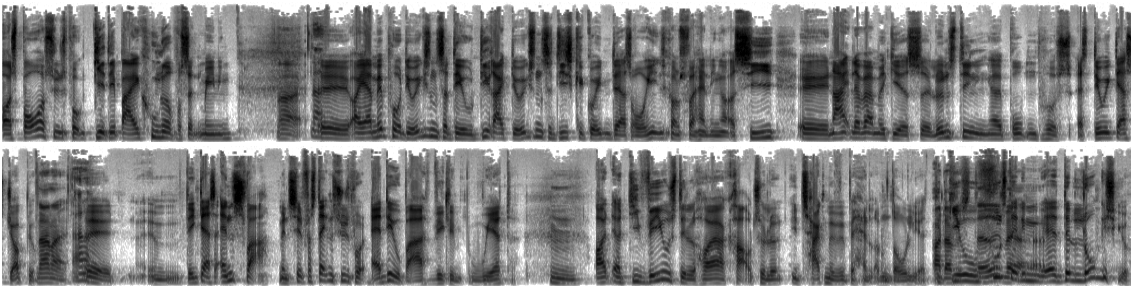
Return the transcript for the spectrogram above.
os borgers synspunkt, giver det bare ikke 100% mening. Nej. Øh, og jeg er med på, at det er jo ikke sådan, så det er jo direkte, det er jo ikke sådan, så de skal gå ind i deres overenskomstforhandlinger og sige, øh, nej, lad være med at give os øh, lønstigninger, brug dem på, altså det er jo ikke deres job jo. Nej, nej. Nej, nej. Øh, øh, det er ikke deres ansvar, men set fra statens synspunkt er det jo bare virkelig weird. Hmm. Og, og de vil jo stille højere krav til løn, i takt med, at vi behandler dem dårligere. Og Det giver jo fuldstændig, være- det er logisk jo.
